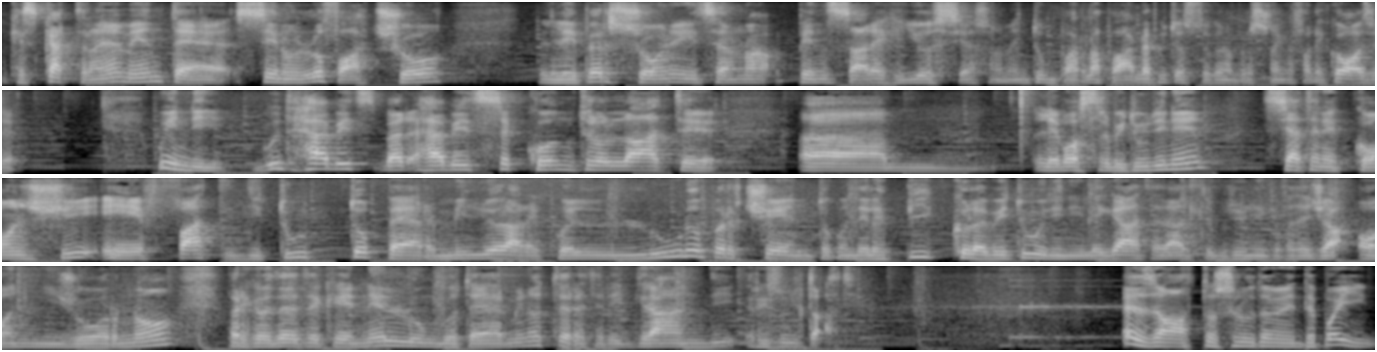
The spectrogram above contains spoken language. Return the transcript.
che scatta nella mia mente è se non lo faccio le persone inizieranno a pensare che io sia solamente un parla parla piuttosto che una persona che fa le cose quindi, good habits, bad habits, controllate um, le vostre abitudini, siatene consci e fate di tutto per migliorare quell'1% con delle piccole abitudini legate ad altre abitudini che fate già ogni giorno, perché vedrete che nel lungo termine otterrete dei grandi risultati. Esatto, assolutamente. Poi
